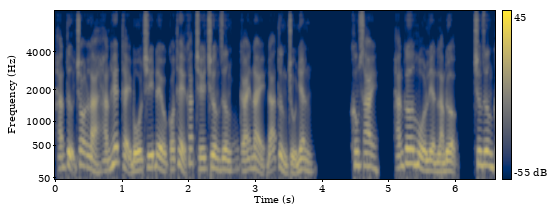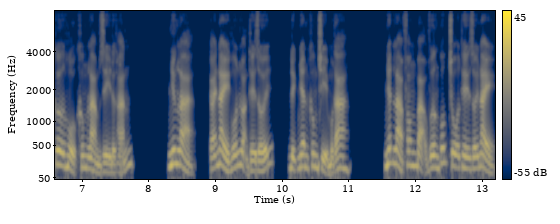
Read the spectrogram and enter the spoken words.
hắn tự cho là hắn hết thảy bố trí đều có thể khắc chế Trương Dương, cái này đã từng chủ nhân. Không sai, hắn cơ hồ liền làm được, Trương Dương cơ hồ không làm gì được hắn. Nhưng là, cái này hỗn loạn thế giới, địch nhân không chỉ một ta. Nhất là phong bạo vương quốc chỗ thế giới này,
